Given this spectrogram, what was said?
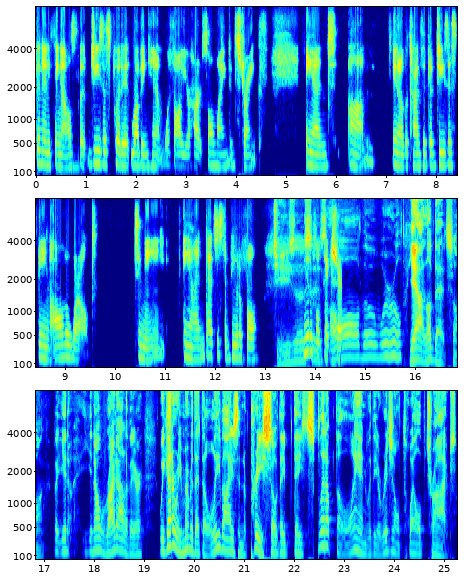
than anything else. But Jesus put it, loving him with all your heart, soul, mind, and strength. And um, you know, the concept of Jesus being all the world to me. And that's just a beautiful, Jesus Beautiful is picture. all the world. Yeah, I love that song. But you know, you know, right out of there, we got to remember that the Levites and the priests, so they they split up the land with the original twelve tribes,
